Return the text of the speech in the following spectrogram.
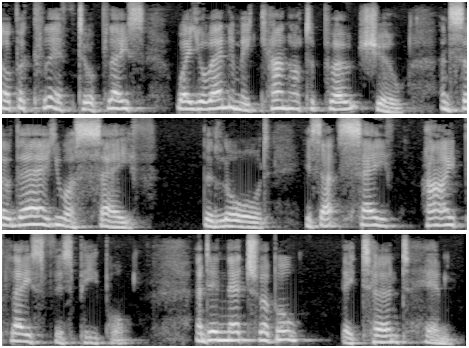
up a cliff to a place where your enemy cannot approach you, and so there you are safe. The Lord is that safe, high place for his people. And in their trouble, they turn to him.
